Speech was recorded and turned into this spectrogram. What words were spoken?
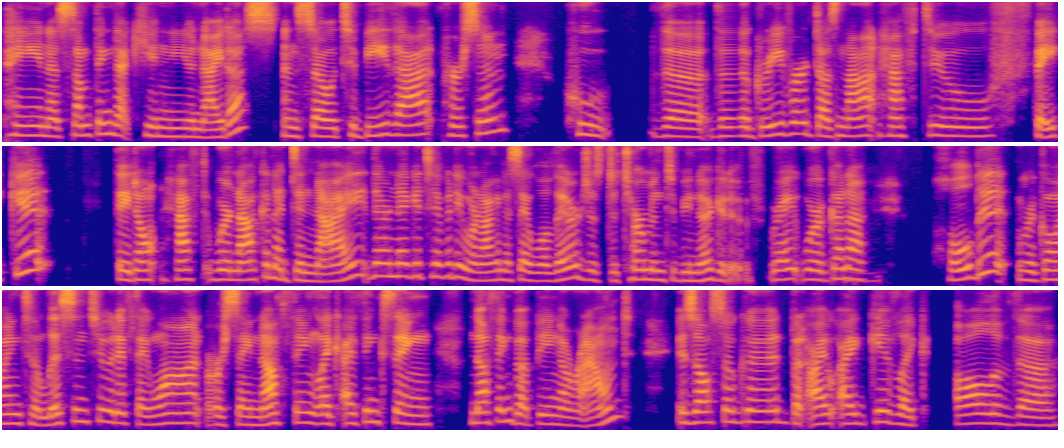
pain as something that can unite us. And so to be that person who the the griever does not have to fake it. They don't have to we're not going to deny their negativity. We're not going to say well they're just determined to be negative right? We're going to Mm. hold it. We're going to listen to it if they want or say nothing. Like i think saying nothing but being around is also good but i i give like all of the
